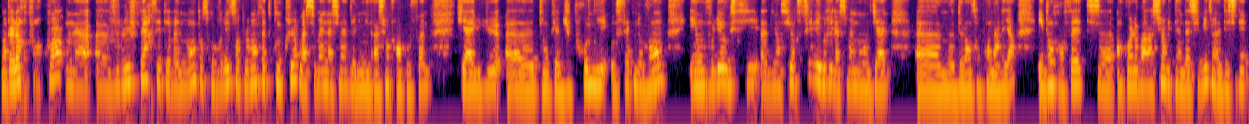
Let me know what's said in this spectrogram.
Donc alors pourquoi on a voulu faire cet événement? Parce qu'on voulait simplement en fait conclure la semaine nationale de l'immigration francophone qui a eu lieu donc du 1er au 7 novembre et on voulait aussi bien sûr célébrer la semaine mondiale de l'entrepreneuriat et donc en fait en collaboration avec Tenda Summit on a décidé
